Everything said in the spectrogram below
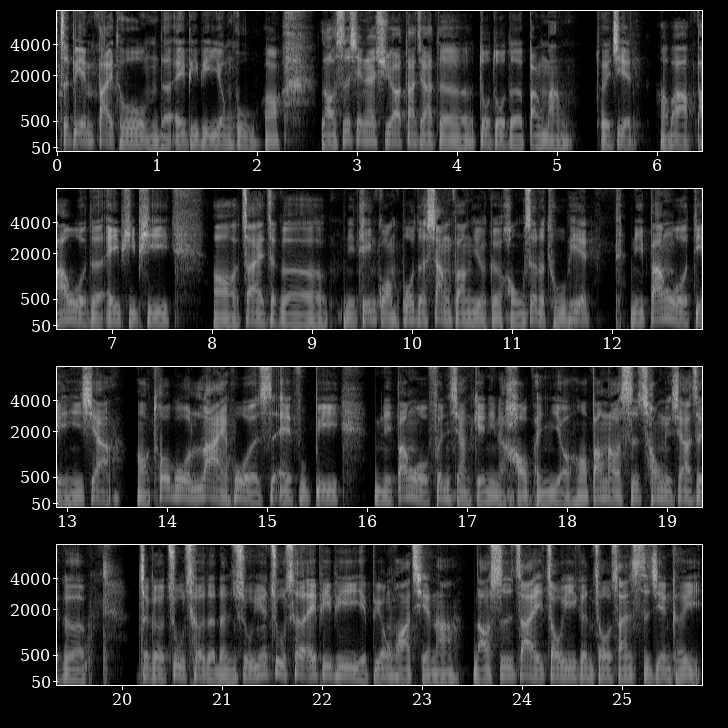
这边拜托我们的 APP 用户啊，老师现在需要大家的多多的帮忙推荐，好不好？把我的 APP 哦，在这个你听广播的上方有个红色的图片，你帮我点一下哦，透过 Line 或者是 FB，你帮我分享给你的好朋友哦，帮老师冲一下这个。这个注册的人数，因为注册 APP 也不用花钱啊。老师在周一跟周三时间可以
